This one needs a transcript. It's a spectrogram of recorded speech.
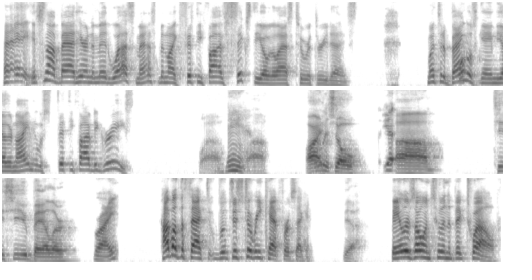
Hey, it's not bad here in the Midwest, man. It's been like 55, 60 over the last two or three days. Went to the Bengals game the other night and it was 55 degrees. Wow. Man. Wow. All right. was- so Yeah. um, TCU Baylor. Right. How about the fact, just to recap for a second, Yeah. Baylor's 0 2 in the Big 12.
